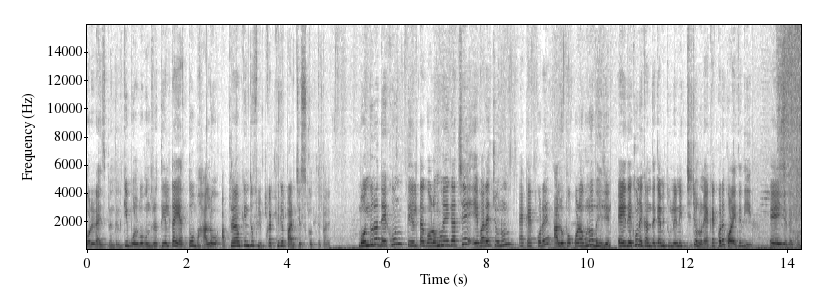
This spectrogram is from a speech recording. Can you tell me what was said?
করে রাইস ব্রেন তেল? কি বলব বন্ধুরা, তেলটা এত ভালো, আপনারাও কিন্তু ফ্লিপকার্ট থেকে পারচেস করতে পারেন। বন্ধুরা দেখুন, তেলটা গরম হয়ে গেছে, এবারে চলুন এক এক করে আলু পকোড়াগুলো ভেজে এই দেখুন, এখান থেকে আমি তুলে নিচ্ছি, চলুন এক এক করে কড়াইতে দিয়ে এই যে দেখুন,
